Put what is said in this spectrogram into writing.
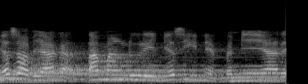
မြတ်စွာဘုရားကတာမန်လူတွေမျက်စိနဲ့မမြင်ရတဲ့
